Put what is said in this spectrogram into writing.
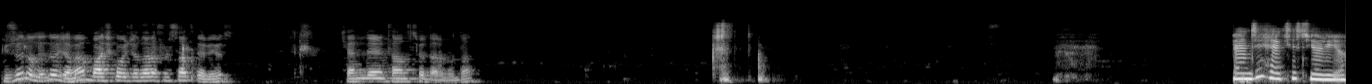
Güzel oluyordu hocam. Hem başka hocalara fırsat veriyoruz. Kendilerini tanıtıyorlar burada. Bence herkes görüyor.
